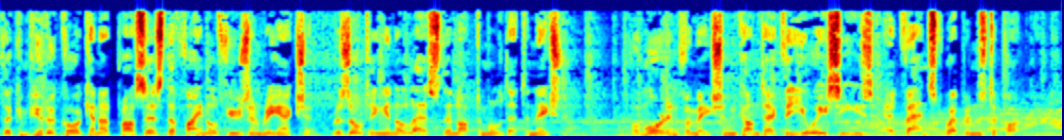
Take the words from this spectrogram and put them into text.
the computer core cannot process the final fusion reaction, resulting in a less than optimal detonation. For more information, contact the UAC's Advanced Weapons Department.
